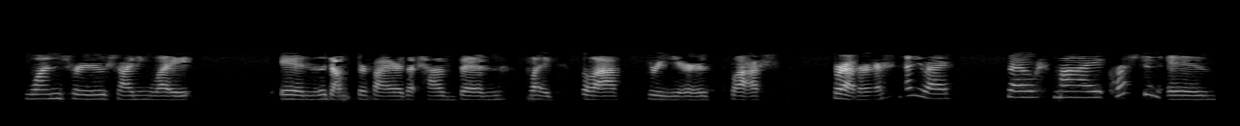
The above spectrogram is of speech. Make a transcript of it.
one true shining light in the dumpster fire that has been like the last three years slash forever. Anyway, so my question is,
